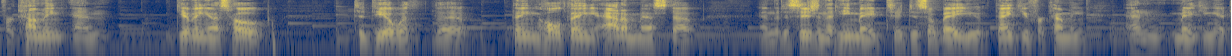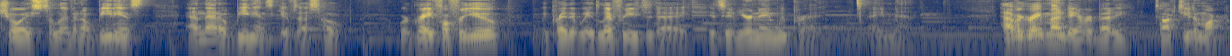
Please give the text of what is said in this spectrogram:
for coming and giving us hope to deal with the thing, whole thing Adam messed up and the decision that he made to disobey you. Thank you for coming and making a choice to live in obedience, and that obedience gives us hope. We're grateful for you. We pray that we'd live for you today. It's in your name we pray. Amen. Have a great Monday, everybody. Talk to you tomorrow.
